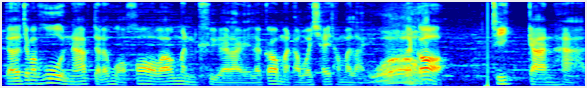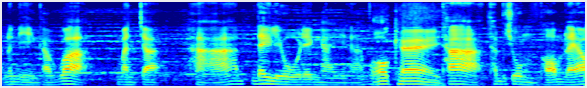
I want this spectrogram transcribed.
เดี๋ยวเราจะมาพูดนะครับ แต่ละหัวข้อว่ามันคืออะไรแล้วก็มันเอาไว้ใช้ทำอะไร แล้วก็ทริคการหานั่นเองครับว่ามันจะ หาได้เร็วยังไงนะครับผม Okay. ถ้าท่านผู้ชมพร้อมแล้ว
